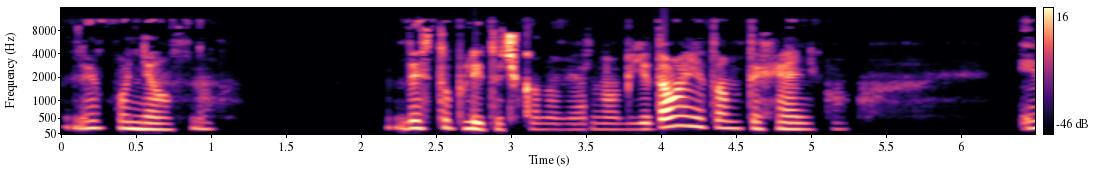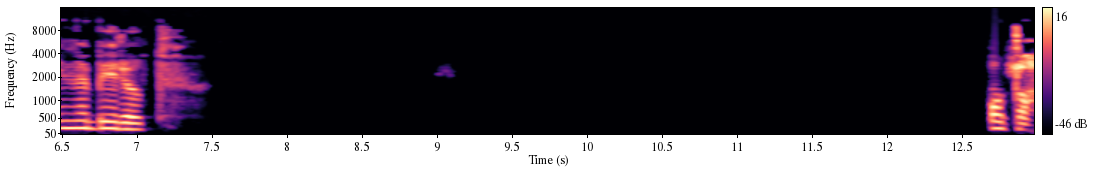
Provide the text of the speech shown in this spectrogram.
Непонятно. Десь то пліточка, мабуть, об'їдає там тихенько і не берет. Опа.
